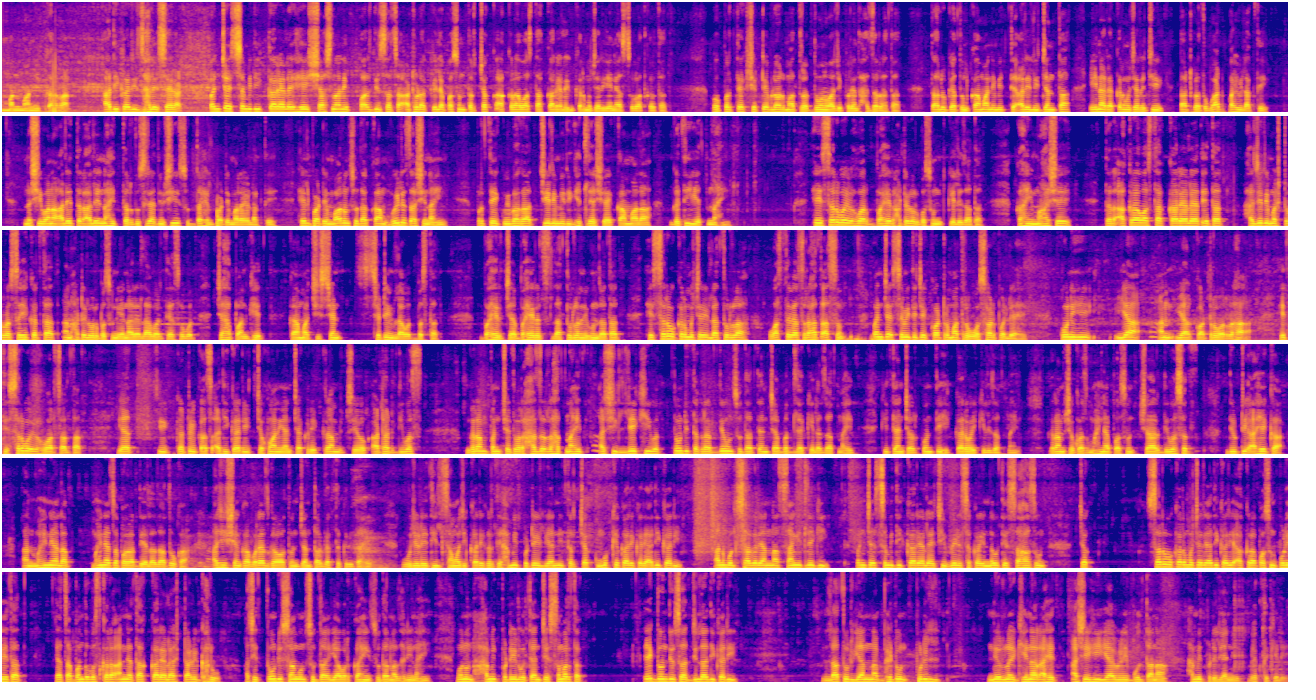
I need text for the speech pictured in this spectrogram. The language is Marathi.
मनमानी कारभार अधिकारी झाले सैराट. पंचायत समिती कार्यालय हे शासनाने पाच दिवसाचा आठवडा केल्यापासून तर चक्क अकरा वाजता कार्यालयीन कर्मचारी येण्यास सुरुवात करतात व प्रत्यक्ष टेबलावर मात्र दोन वाजेपर्यंत हजर राहतात. तालुक्यातून कामानिमित्त आलेली जनता येणाऱ्या कर्मचाऱ्याची ताटकळत वाट पाहावी लागते. नशिबानं आले तर आले नाहीत तर दुसऱ्या दिवशीसुद्धा हेलपाटे मारावे लागते. हेलपाटे मारूनसुद्धा काम होईलच असे नाही. प्रत्येक विभागात चिरीमिरी घेतल्याशिवाय कामाला गती येत नाही. हे सर्व व्यवहार बाहेर हॉटेलवर बसून केले जातात. काही महाशय तर अकरा वाजता कार्यालयात येतात हजेरी मास्टरवर सही करतात आणि हॉटेलवर बसून येणाऱ्या लाभार्थ्यासोबत चहापान घेत कामाची सेंट सेटिंग लावत बसतात. बाहेरच्या बाहेरच लातूरला निघून जातात. हे सर्व कर्मचारी लातूरला वास्तव्यास राहत असून पंचायत समितीचे क्वार्टर मात्र ओसाड पडले आहेत. कोणीही या आणि या क्वार्टरवर राहा येथे सर्व व्यवहार चालतात. याची गटविकास अधिकारी चव्हाण यांच्याकडे ग्रामसेवक आठ आठ दिवस ग्रामपंचायतवर हजर राहत नाहीत अशी लेखी व तोंडी तक्रार देऊनसुद्धा त्यांच्या बदल्या केल्या जात नाहीत की त्यांच्यावर कोणतीही कारवाई केली जात नाही. ग्रामसेवकास महिन्यापासून चार दिवसच ड्युटी आहे का आणि महिन्याला महिन्याचा पगार दिला जातो का अशी शंका बऱ्याच गावातून जनता व्यक्त करीत आहे. उजेड येथील सामाजिक कार्यकर्ते हमीद पटेल यांनी तर चक मुख्य कार्यकारी अधिकारी अनमोल सागर यांना सांगितले की पंचायत समिती कार्यालयाची वेळ सकाळी नऊ ते सहा असून चक सर्व कर्मचारी अधिकारी अकरापासून पुढे येतात. याचा बंदोबस्त करा अन्यथा कार्यालयास टाळीत घालू असे तोंडी सांगून सुद्धा यावर काही सुधारणा झाली नाही. म्हणून हमीद पटेल व त्यांचे समर्थक एक दोन दिवसात जिल्हाधिकारी लातूर यांना भेटून पुढील निर्णय घेणार आहेत असेही यावेळी बोलताना हमीद पटेल यांनी व्यक्त केले.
